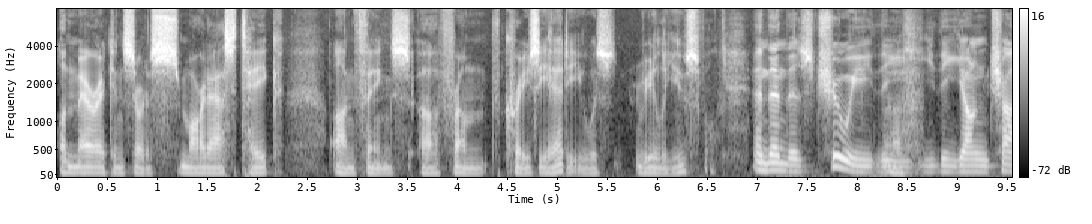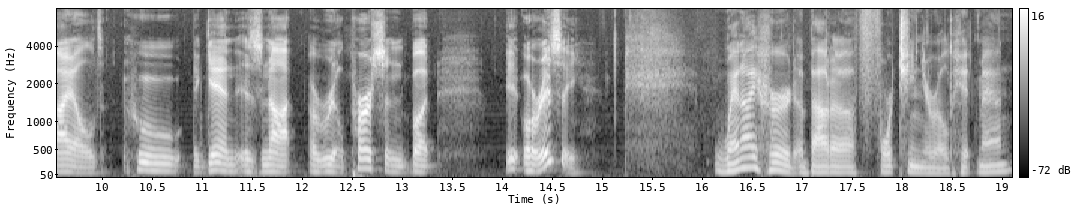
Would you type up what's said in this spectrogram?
American, sort of smartass take on things uh, from Crazy Eddie was really useful. And then there's Chuy, the uh, the young child, who again is not a real person, but it, or is he? When I heard about a 14 year old hitman,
